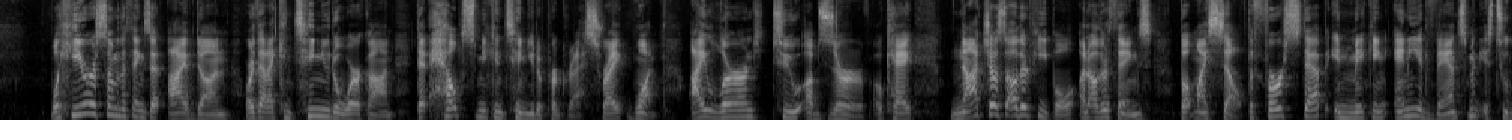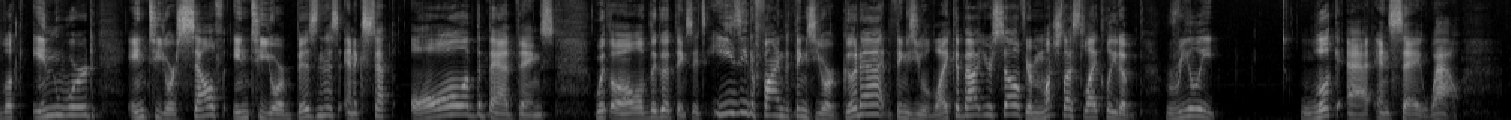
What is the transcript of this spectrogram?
Well, here are some of the things that I've done or that I continue to work on that helps me continue to progress, right? One, I learned to observe, okay? Not just other people and other things, but myself. The first step in making any advancement is to look inward into yourself, into your business, and accept all of the bad things with all of the good things. It's easy to find the things you're good at, things you like about yourself. You're much less likely to really look at and say, wow,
